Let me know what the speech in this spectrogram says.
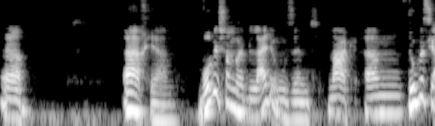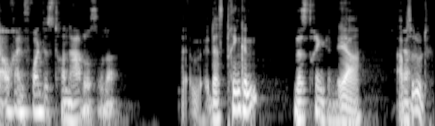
ja. Ach ja. Wo wir schon bei Beleidigungen sind, Marc, ähm, du bist ja auch ein Freund des Tornados, oder? Das Trinken? Das Trinken. Ja, absolut.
